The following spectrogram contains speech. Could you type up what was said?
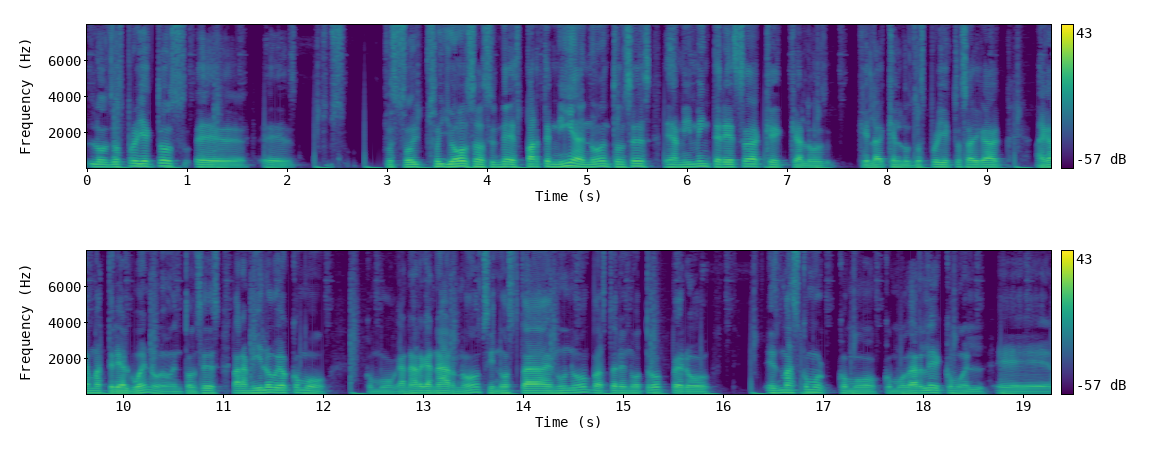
los dos proyectos eh, eh, pues soy, soy yo, o sea, es parte mía, ¿no? Entonces, eh, a mí me interesa que, que a los, que, la, que en los dos proyectos haya, haya material bueno. Entonces, para mí lo veo como, como ganar, ganar, ¿no? Si no está en uno, va a estar en otro, pero es más como, como, como darle como el, eh,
